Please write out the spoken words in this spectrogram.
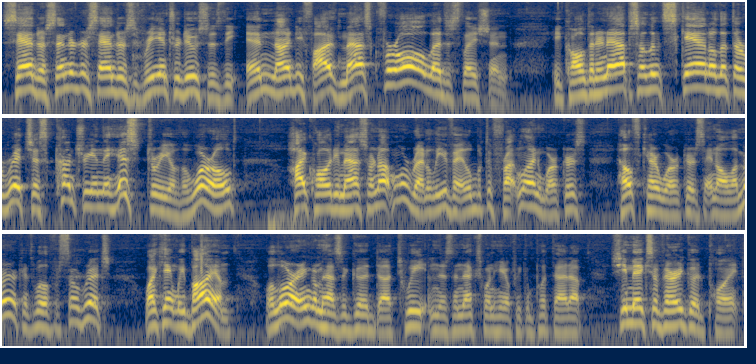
Sanders, Senator Sanders reintroduces the N95 mask for all legislation. He called it an absolute scandal that the richest country in the history of the world, high quality masks are not more readily available to frontline workers, healthcare workers, and all Americans. Well, if we're so rich, why can't we buy them? Well, Laura Ingraham has a good uh, tweet, and there's the next one here if we can put that up. She makes a very good point.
